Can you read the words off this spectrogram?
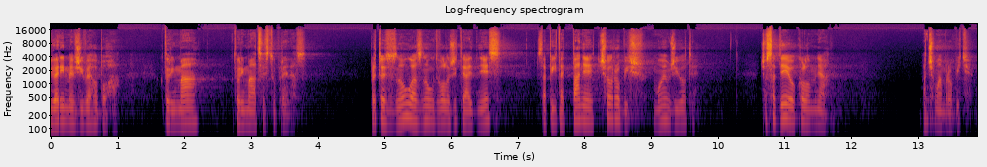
Veríme v živého Boha, ktorý má, ktorý má cestu pre nás. Preto je znovu a znovu dôležité aj dnes sa pýtať, pane, čo robíš v mojom živote? Čo sa deje okolo mňa? A čo mám robiť?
